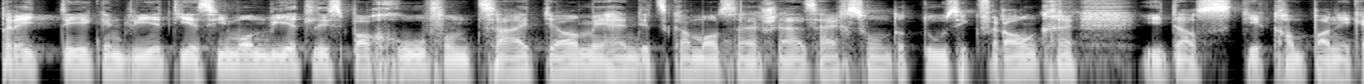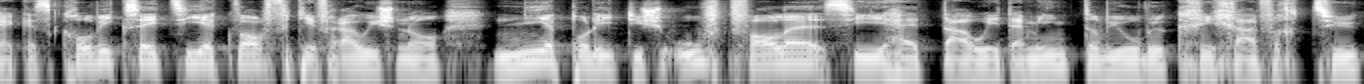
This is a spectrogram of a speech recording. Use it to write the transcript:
tritt irgendwie die Simon Wirtlisbach auf und sagt, ja, wir haben jetzt gerade schnell 600.000 Franken in das, die Kampagne gegen das Covid-Gesetz eingeworfen. Die Frau ist noch nie politisch aufgefallen. Sie hat auch in dem Interview wirklich einfach Zeug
